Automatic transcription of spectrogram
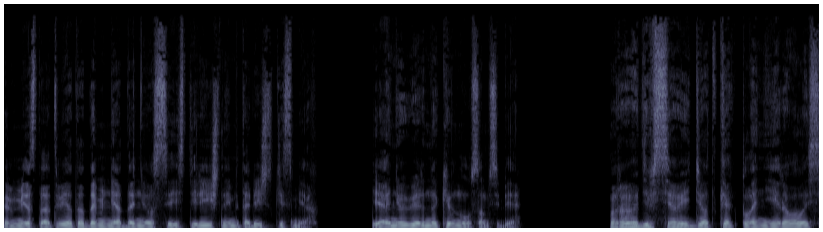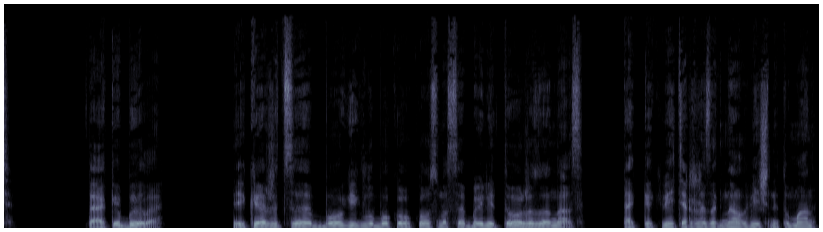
Вместо ответа до меня донесся истеричный металлический смех. Я неуверенно кивнул сам себе. Вроде все идет, как планировалось. Так и было. И, кажется, боги глубокого космоса были тоже за нас, так как ветер разогнал вечный туман,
